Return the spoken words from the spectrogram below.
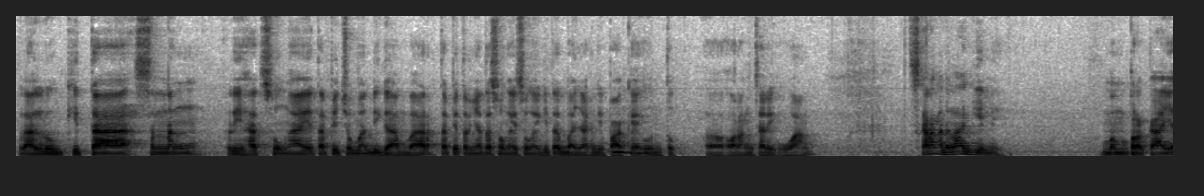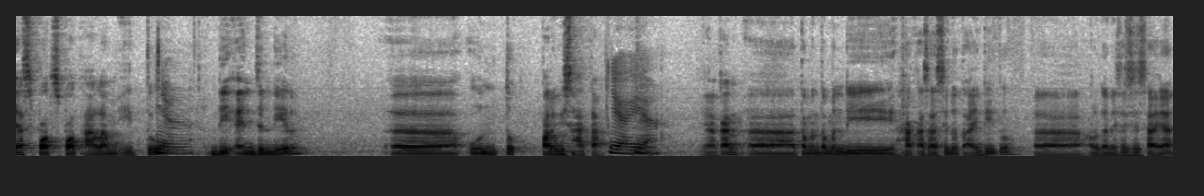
Lalu kita seneng lihat sungai tapi cuma digambar, tapi ternyata sungai-sungai kita banyak dipakai Hmm. untuk eh, orang cari uang. Sekarang ada lagi nih, memperkaya spot-spot alam itu Ya. di engineer eh, untuk pariwisata. Iya, iya. Ya kan, eh, teman-teman di hakasasi.id itu eh, organisasi saya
